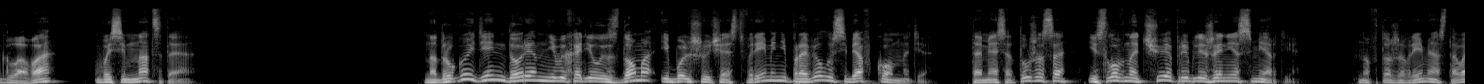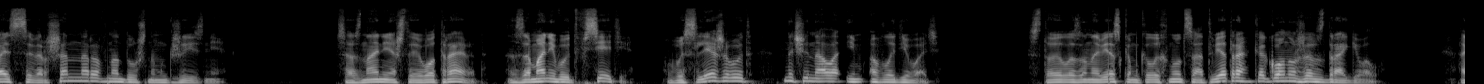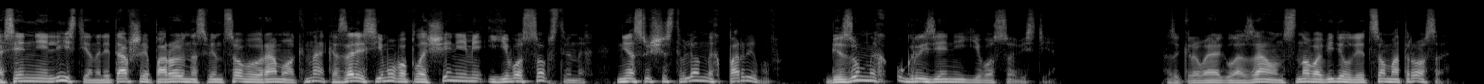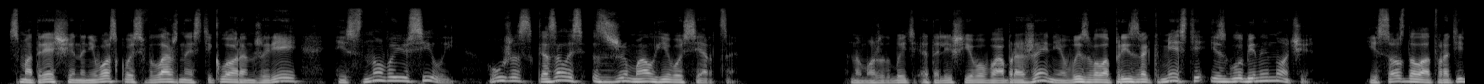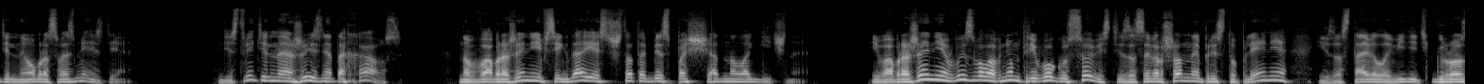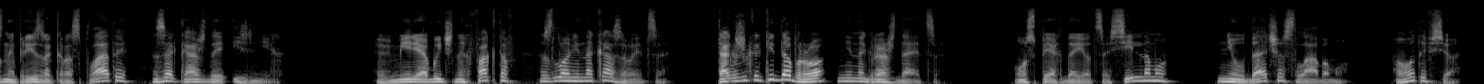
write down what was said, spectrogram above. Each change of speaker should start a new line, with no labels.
Глава 18 На другой день Дориан не выходил из дома и большую часть времени провел у себя в комнате, томясь от ужаса и словно чуя приближение смерти, но в то же время оставаясь совершенно равнодушным к жизни. Сознание, что его травят, заманивают в сети, выслеживают, начинало им овладевать. Стоило занавескам колыхнуться от ветра, как он уже вздрагивал. Осенние листья, налетавшие порою на свинцовую раму окна, казались ему воплощениями его собственных, неосуществленных порывов, безумных угрызений его совести. Закрывая глаза, он снова видел лицо матроса, смотрящее на него сквозь влажное стекло оранжереи, и с новою силой ужас, казалось, сжимал его сердце. Но, может быть, это лишь его воображение вызвало призрак мести из глубины ночи и создало отвратительный образ возмездия. Действительная жизнь — это хаос, но в воображении всегда есть что-то беспощадно логичное. И воображение вызвало в нем тревогу совести за совершенное преступление и заставило видеть грозный призрак расплаты за каждое из них. В мире обычных фактов зло не наказывается, так же, как и добро не награждается. Успех дается сильному, неудача — слабому. Вот и все.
